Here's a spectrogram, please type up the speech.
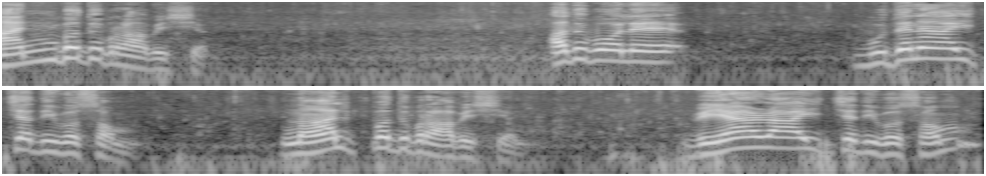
അൻപത് പ്രാവശ്യം. അതുപോലെ ബുധനാഴ്ച ദിവസം നാൽപ്പത് പ്രാവശ്യം. വ്യാഴാഴ്ച ദിവസം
